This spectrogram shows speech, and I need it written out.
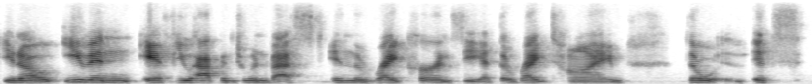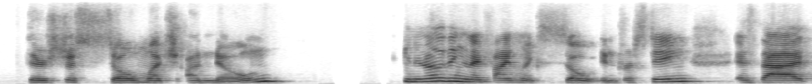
you know, even if you happen to invest in the right currency at the right time, it's there's just so much unknown and another thing that I find like so interesting is that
